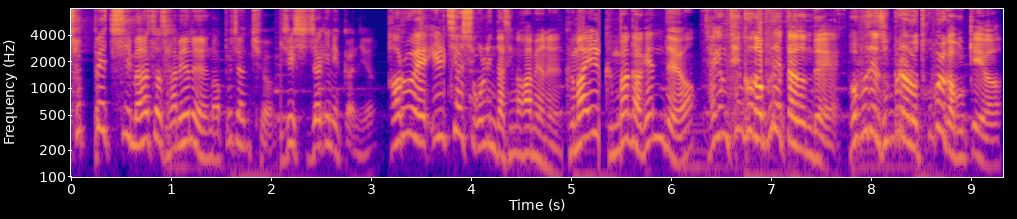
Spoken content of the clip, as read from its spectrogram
첫 배치 마스터 사면은 나쁘지 않죠. 이제 시작이니까요. 하루에 1티어씩 올린다 생각하면은 그만 일 금방 가겠는데요? 자기형 탱커 너프됐다던데. 버프된 손브라로 톱을 가볼게요.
